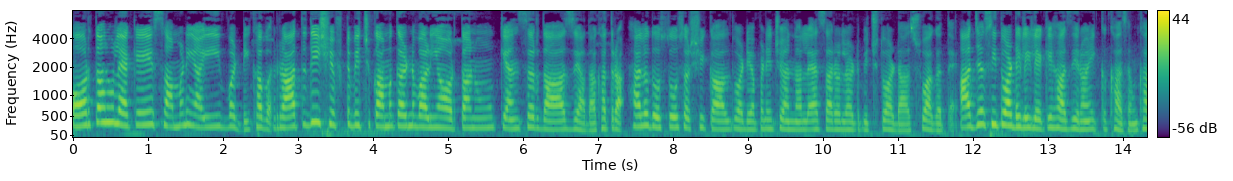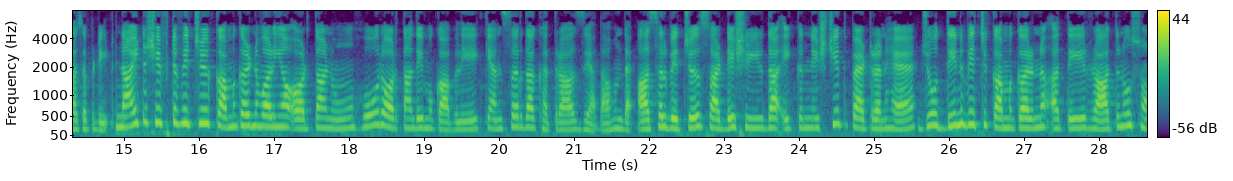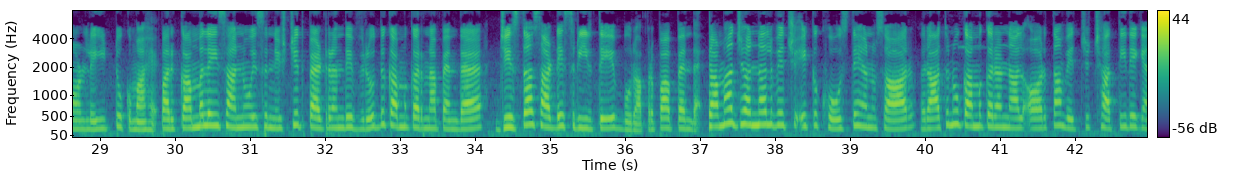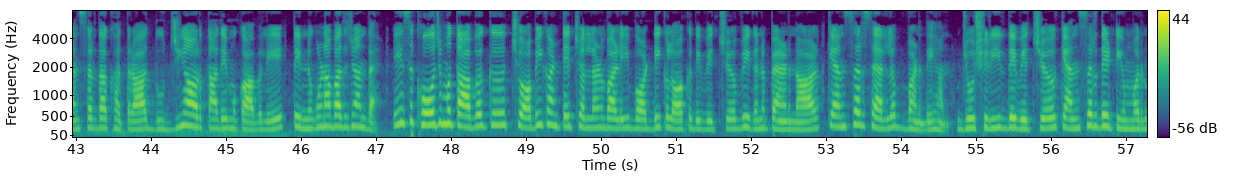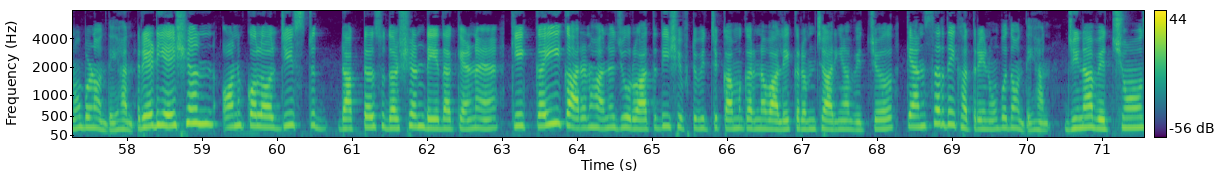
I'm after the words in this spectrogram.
ਔਰਤਾਂ ਨੂੰ ਲੈ ਕੇ ਸਾਹਮਣੇ ਆਈ ਵੱਡੀ ਖਬਰ। ਰਾਤ ਦੀ ਸ਼ਿਫਟ ਵਿੱਚ ਕੰਮ ਕਰਨ ਵਾਲੀਆਂ ਔਰਤਾਂ ਨੂੰ ਕੈਂਸਰ ਦਾ ਜ਼ਿਆਦਾ ਖਤਰਾ। ਹੈਲੋ ਦੋਸਤੋ, ਸਤਿ ਸ਼੍ਰੀ ਅਕਾਲ। ਤੁਹਾਡੇ ਆਪਣੇ ਚੈਨਲ ਐਸਆਰ ਅਲਰਟ ਵਿੱਚ ਤੁਹਾਡਾ ਸਵਾਗਤ ਹੈ। ਅੱਜ ਅਸੀਂ ਤੁਹਾਡੇ ਲਈ ਲੈ ਕੇ ਹਾਜ਼ਰ ਹਾਂ ਇੱਕ ਖਾਸਮ ਖਾਸ ਅਪਡੇਟ। ਨਾਈਟ ਸ਼ਿਫਟ ਵਿੱਚ ਕੰਮ ਕਰਨ ਵਾਲੀਆਂ ਔਰਤਾਂ ਨੂੰ ਹੋਰ ਔਰਤਾਂ ਦੇ ਮੁਕਾਬਲੇ ਕੈਂਸਰ ਦਾ ਖਤਰਾ ਜ਼ਿਆਦਾ ਹੁੰਦਾ ਹੈ। ਅਸਲ ਵਿੱਚ ਸਾਡੇ ਸਰੀਰ ਦਾ ਇੱਕ ਨਿਸ਼ਚਿਤ ਪੈਟਰਨ ਹੈ ਜੋ ਦਿਨ ਵਿੱਚ ਕੰਮ ਕਰਨ ਅਤੇ ਰਾਤ ਨੂੰ ਸੌਣ ਲਈ ਢੁਕਮਾ ਹੈ। ਪਰ ਕੰਮ ਲਈ ਸਾਨੂੰ ਇਸ ਨਿਸ਼ਚਿਤ ਪੈਟਰਨ ਦੇ ਵਿਰੁੱਧ ਕੰਮ ਕਰਨਾ ਪੈਂਦਾ ਹੈ, ਜਿਸ ਦਾ ਸਾਡੇ ਸਰੀਰ ਤੇ ਬੁਰਾ ਪ੍ਰਭਾਵ ਪੈਂਦਾ ਹੈ। ਜਾਮਾ ਜਰਨਲ ਵਿੱਚ ਇੱਕ ਖੋਜ ਦੇ ਅਨੁਸਾਰ, ਰਾਤ ਨੂੰ ਕੰਮ ਕਰਨ ਨਾਲ ਔਰਤਾਂ ਵਿੱਚ ਛਾਤੀ ਦੇ ਕੈਂਸਰ ਦਾ ਖਤਰਾ ਦੂਜੀਆਂ ਔਰਤਾਂ ਦੇ ਮੁਕਾਬਲੇ 3 ਗੁਣਾ ਵੱਧ ਜਾਂਦਾ ਹੈ। ਇਸ ਖੋਜ ਮੁਤਾਬਕ 24 ਘੰਟੇ ਚੱਲਣ ਵਾਲੀ ਬਾਡੀ ਕਲੌਕ ਦੇ ਵਿੱਚ ਵਿਘਨ ਪੈਣ ਨਾਲ ਕੈਂਸਰ ਸੈੱਲ ਬਣਦੇ ਹਨ, ਜੋ ਸਰੀਰ ਦੇ ਵਿੱਚ ਕੈਂਸਰ ਦੇ ਟਿਊਮਰ ਨੂੰ ਬਣਾਉਂਦੇ ਹਨ। Radiation oncologist doctor Sudarshan De ਦਾ ਕਹਿਣਾ ਹੈ ਕਿ ਕਈ ਕਾਰਨ ਹਨ ਜੋ ਰਾਤ ਦੀ ਸ਼ਿਫਟ ਵਿੱਚ ਕੰਮ ਕਰਨ ਵਾਲੇ ਕਰਮਚਾਰੀਆਂ ਵਿੱਚ ਕੈਂਸਰ ਦੇ ਖਤਰੇ ਨੂੰ ਵਧਾਉਂਦੇ ਹਨ। ਜਿਨ੍ਹਾਂ ਵਿੱਚੋਂ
